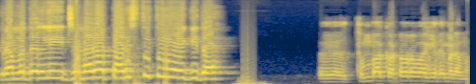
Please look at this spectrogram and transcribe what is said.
ಗ್ರಾಮದಲ್ಲಿ ಜನರ ಪರಿಸ್ಥಿತಿ ಹೇಗಿದೆ? ತುಂಬಾ ಕಠೋರವಾಗಿದೆ ಮೇಡಮ್.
